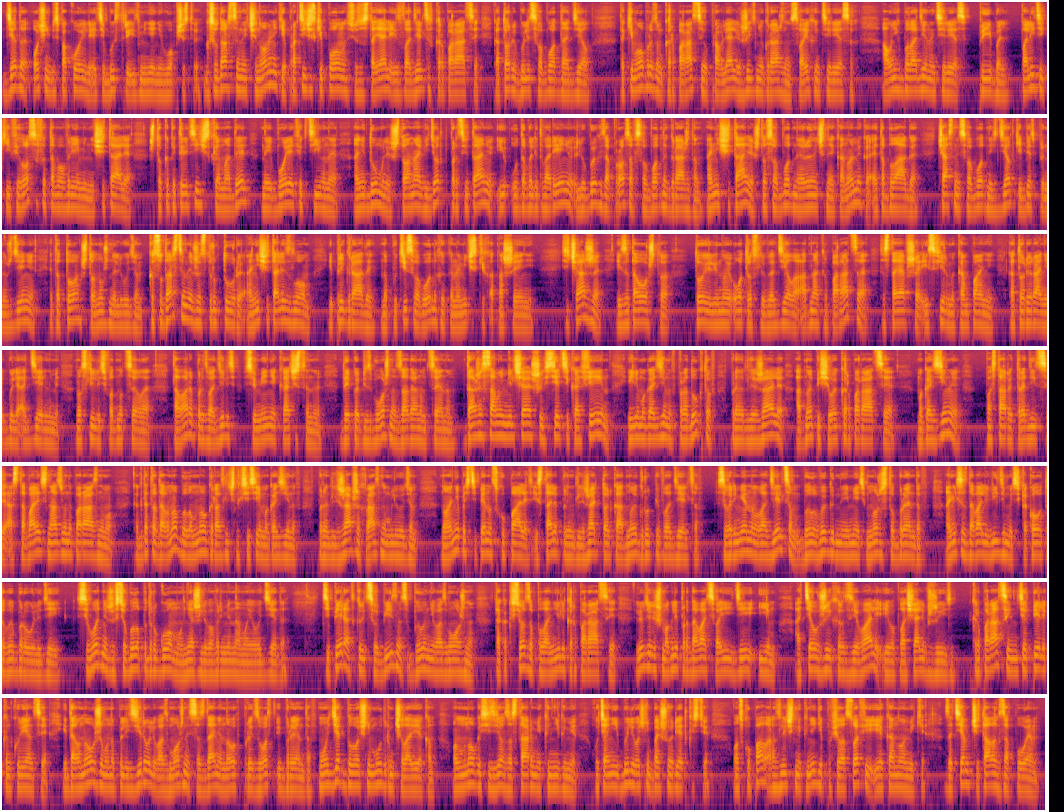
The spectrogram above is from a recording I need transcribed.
Деда очень беспокоили эти быстрые изменения в обществе. Государственные чиновники практически полностью состояли из владельцев корпораций, которые были свободны от дел. Таким образом, корпорации управляли жизнью граждан в своих интересах, а у них был один интерес – прибыль. Политики и философы того времени считали, что капиталистическая модель наиболее эффективная. Они думали, что она ведет к процветанию и удовлетворению любых запросов свободных граждан. Они считали, что свободная рыночная экономика – это благо. Частные свободные сделки без принуждения – это то, что нужно людям. Государственные же структуры они считали злом и преградой на пути свободных экономических отношений. Сейчас же из-за того, что той или иной отраслью владела одна корпорация, состоявшая из фирм и компаний, которые ранее были отдельными, но слились в одно целое, товары производились все менее качественными, да и по безбожно заданным ценам. Даже самые мельчайшие сети кофеин или магазинов продуктов принадлежали одной пищевой корпорации. Магазины по старой традиции оставались названы по-разному. Когда-то давно было много различных сетей магазинов, принадлежавших разным людям, но они постепенно скупались и стали принадлежать только одной группе владельцев. Современным владельцам было выгодно иметь множество брендов, они создавали видимость какого-то выбора у людей. Сегодня же все было по-другому, нежели во времена моего деда. Теперь открыть свой бизнес было невозможно, так как все заполонили корпорации. Люди лишь могли продавать свои идеи им, а те уже их развивали и воплощали в жизнь. Корпорации не терпели конкуренции и давно уже монополизировали возможность создания новых производств и брендов. Мой дед был очень мудрым человеком, он много сидел за старыми книгами, хоть они и были очень большой редкостью. Он скупал различные книги по философии и экономике, затем читал их за поем.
